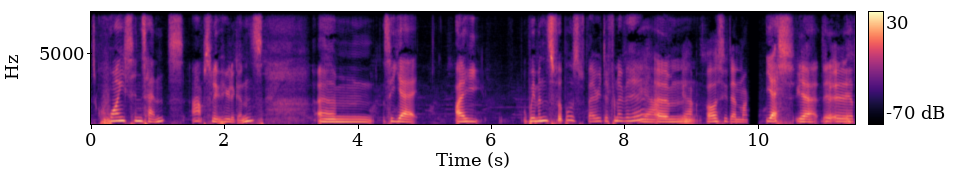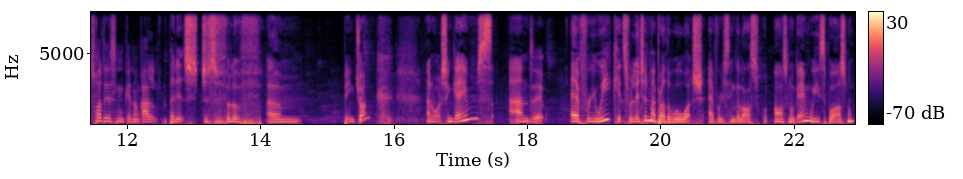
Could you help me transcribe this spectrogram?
was quite intense, absolute hooligans. Um, so yeah, I women's football is very different over here. Ja, um, ja. Også i Danmark. Yes, Ja, yeah, det, øh, jeg tror, det er sådan generelt. but it's just full of um, being drunk and watching games. And uh, every week, it's religion. My brother will watch every single Ars- Arsenal game. We support Arsenal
